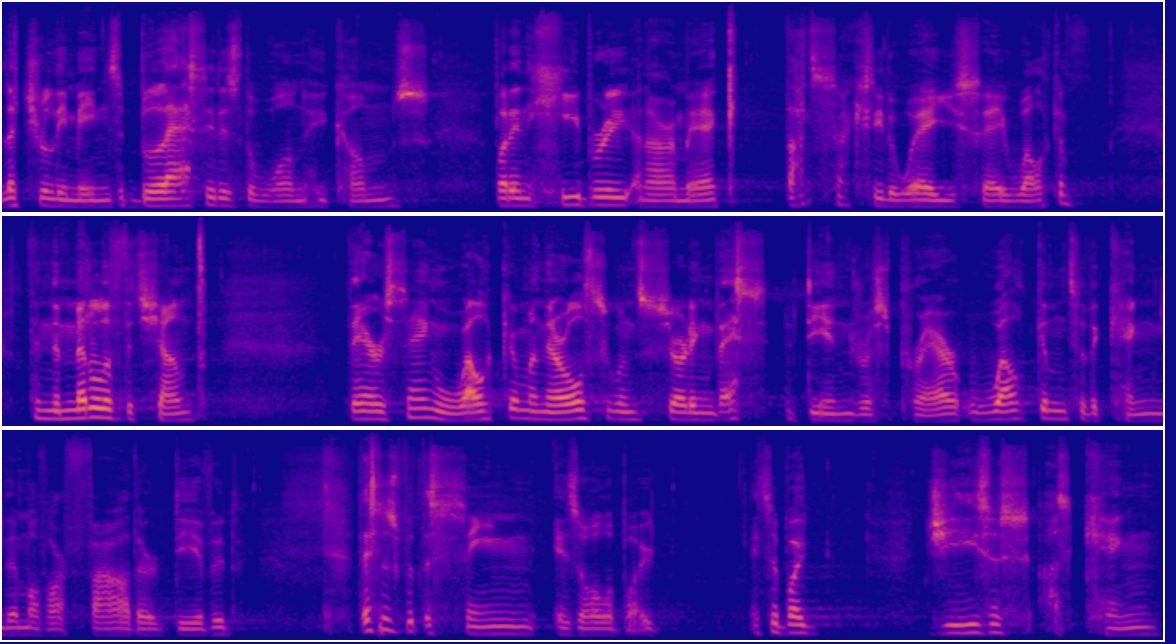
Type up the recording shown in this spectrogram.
literally means, Blessed is the one who comes. But in Hebrew and Aramaic, that's actually the way you say welcome. In the middle of the chant, they're saying welcome and they're also inserting this dangerous prayer Welcome to the kingdom of our father David. This is what the scene is all about. It's about Jesus as king,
